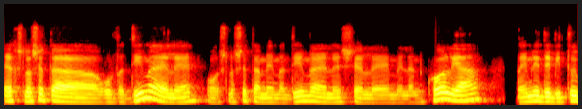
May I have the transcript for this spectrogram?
איך שלושת הרובדים האלה, או שלושת הממדים האלה של מלנכוליה, באים לידי ביטוי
